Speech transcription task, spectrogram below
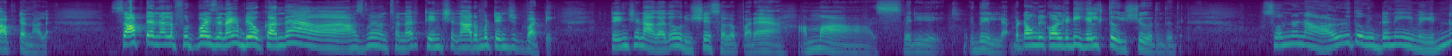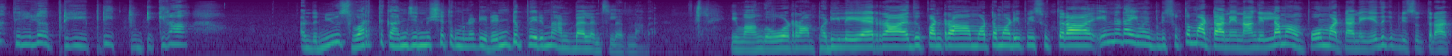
சாப்பிட்டனால. சாப்பிட்டனால ஃபுட் பாய்சன் ஆகி அப்படியே ஹஸ்பண்ட் வந்து சொன்னார் டென்ஷன் நான் ரொம்ப டென்ஷன் பார்ட்டி டென்ஷன் ஆகாத ஒரு விஷயம் சொல்ல போகிறேன் அம்மா வெரி இது இல்லை. பட் அவங்களுக்கு ஆல்ரெடி ஹெல்த் இஷ்யூ இருந்தது. சொன்ன நான் அழுத உடனே இவன் என்ன தெரியல இப்படி இப்படி துடிக்கிறான். அந்த நியூஸ் வரத்துக்கு அஞ்சு நிமிஷத்துக்கு முன்னாடி ரெண்டு பேருமே அன்பேலன்ஸில் இருந்தாங்க. இவன் அங்கே ஓடுறான் படியில் ஏறுறான் இது பண்ணுறான் மொட்டை மாடி போய் சுற்றுறான் என்னடா இவன் இப்படி சுத்த மாட்டானே? நாங்கள் இல்லாமல் அவன் போக மாட்டானே? எதுக்கு இப்படி சுற்றுறான்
